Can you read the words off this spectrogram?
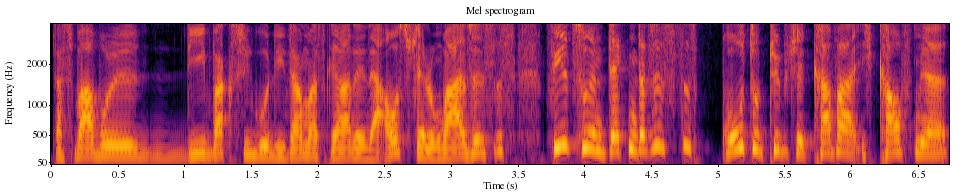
Das war wohl die Wachsfigur, die damals gerade in der Ausstellung war. Also es ist viel zu entdecken. Das ist das prototypische Cover. Ich kaufe mir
